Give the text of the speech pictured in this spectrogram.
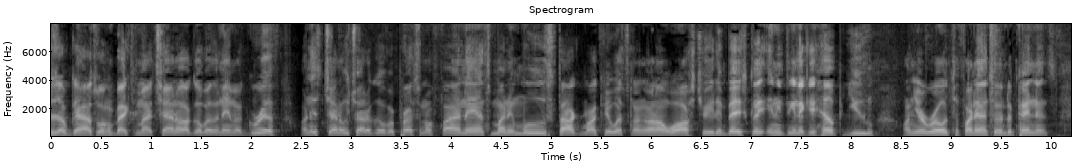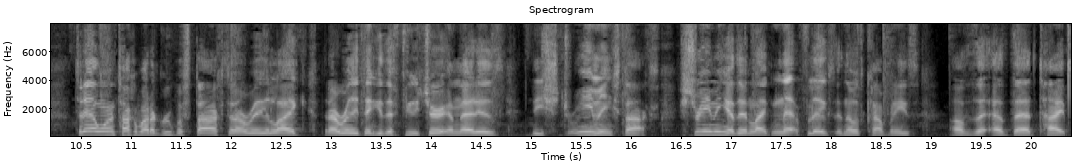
is up, guys? Welcome back to my channel. I go by the name of Griff. On this channel, we try to go over personal finance, money moves, stock market, what's going on on Wall Street, and basically anything that can help you on your road to financial independence. Today, I want to talk about a group of stocks that I really like, that I really think is the future, and that is the streaming stocks. Streaming, as in like Netflix and those companies of the of that type.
